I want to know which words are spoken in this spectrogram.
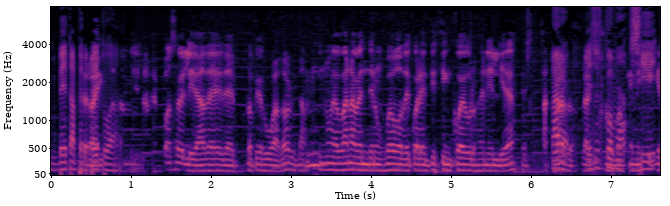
beta Pero hay perpetua. también la responsabilidad de- del propio jugador. También no me van a vender un juego de 45 euros en el día. Está Claro, claro. eso es como si- si tú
